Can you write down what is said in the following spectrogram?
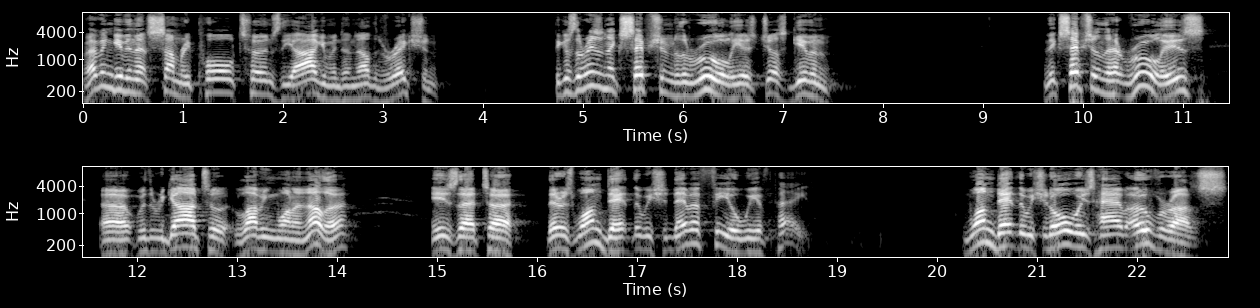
Having given that summary, Paul turns the argument in another direction. Because there is an exception to the rule he has just given. And the exception to that rule is, uh, with regard to loving one another, is that uh, there is one debt that we should never feel we have paid. One debt that we should always have over us.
